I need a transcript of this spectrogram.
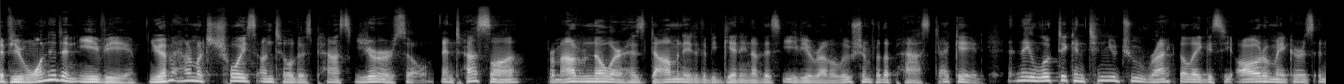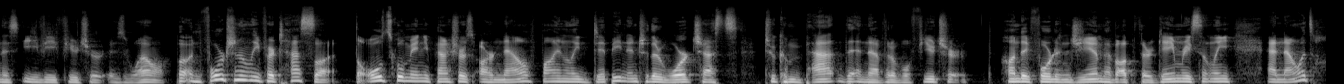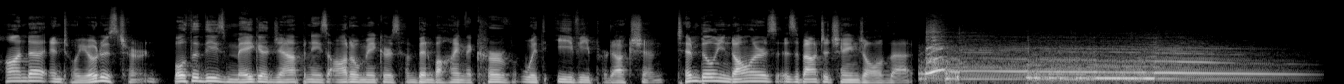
If you wanted an EV, you haven't had much choice until this past year or so, and Tesla, from out of nowhere, has dominated the beginning of this EV revolution for the past decade, and they look to continue to wreck the legacy automakers in this EV future as well. But unfortunately for Tesla, the old school manufacturers are now finally dipping into their war chests to combat the inevitable future. Hyundai, Ford, and GM have upped their game recently, and now it's Honda and Toyota's turn. Both of these mega Japanese automakers have been behind the curve with EV production. $10 billion is about to change all of that.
